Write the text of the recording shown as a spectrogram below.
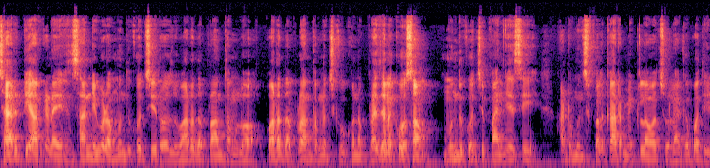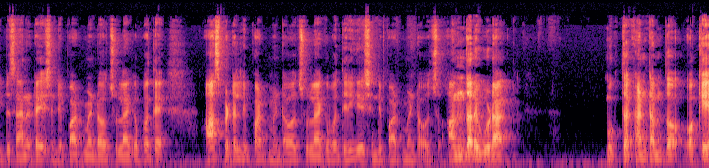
చారిటీ ఆర్గనైజేషన్స్ అన్నీ కూడా ముందుకొచ్చి ఈరోజు వరద ప్రాంతంలో వరద ప్రాంతంలో చిక్కుకున్న ప్రజల కోసం ముందుకొచ్చి పనిచేసి అటు మున్సిపల్ కార్మికులు అవ్వచ్చు లేకపోతే ఇటు శానిటైజేషన్ డిపార్ట్మెంట్ అవ్వచ్చు లేకపోతే హాస్పిటల్ డిపార్ట్మెంట్ అవ్వచ్చు లేకపోతే ఇరిగేషన్ డిపార్ట్మెంట్ అవ్వచ్చు అందరూ కూడా ముక్త కంఠంతో ఒకే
